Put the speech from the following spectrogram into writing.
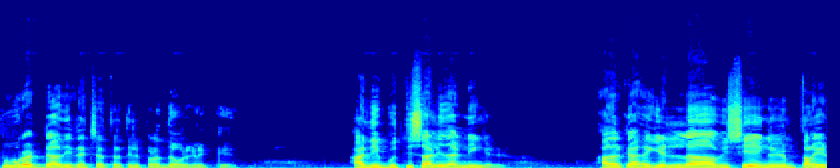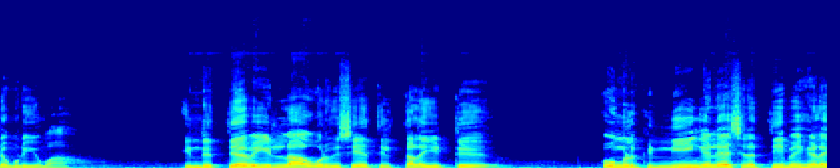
பூரட்டாதி நட்சத்திரத்தில் பிறந்தவர்களுக்கு அதி புத்திசாலி தான் நீங்கள். அதற்காக எல்லா விஷயங்களிலும் தலையிட முடியுமா? இன்று தேவையில்லா ஒரு விஷயத்தில் தலையிட்டு உங்களுக்கு நீங்களே சில தீமைகளை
